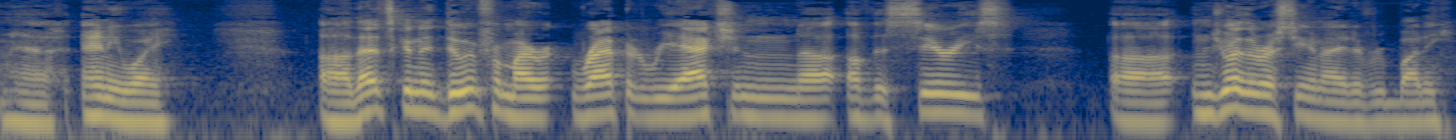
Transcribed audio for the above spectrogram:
Yeah. Anyway, uh, that's going to do it for my rapid reaction uh, of this series. Uh, enjoy the rest of your night, everybody.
